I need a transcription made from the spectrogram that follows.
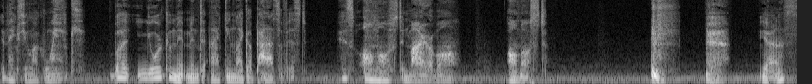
It makes you look weak. But your commitment to acting like a pacifist is almost admirable. Almost. yes,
